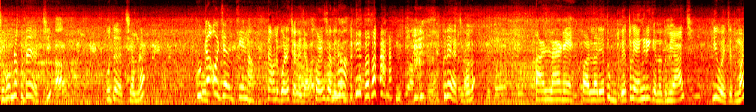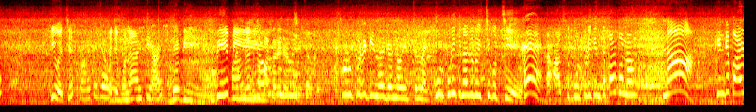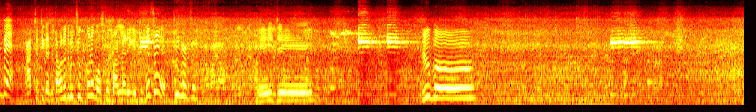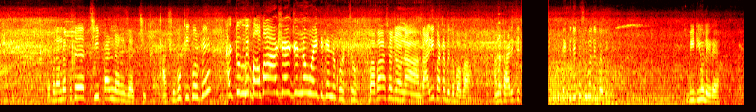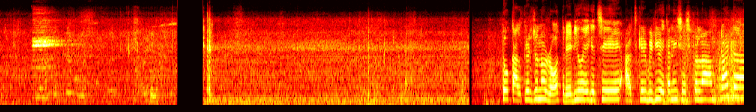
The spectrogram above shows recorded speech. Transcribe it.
শুভ আমরা কোথায় যাচ্ছি? কোথায় যাচ্ছি আমরা? কোথাও যাচ্ছে না। তাহলে গড়ে চলে যাও গড়ে চলে যাও। কোথায় যাচ্ছি বলো? পার্লারে। পার্লারে। এত এত অ্যাংরি কেন তুমি আজ? কি হয়েছে তোমার? কি হয়েছে? এই যে মোনা আন্টি আর বেবি বেবি বেবি পার্লারে যাচ্ছে। কুরকুরে কেনার জন্য ইচ্ছে লাগছে। কুরকুরি কেনার জন্য ইচ্ছে করছে? হ্যাঁ। আজ তো কুরকুরি কিনতে পারব না। না কিনতে পারবে আচ্ছা ঠিক আছে। তাহলে তুমি চুপ করে বসবে পার্লারে গিয়ে ঠিক আছে? ঠিক আছে। এই যে ধ্রুব এখন আমরা কোথায় যাচ্ছি? পার্লারে যাচ্ছি। আর শুভ কি করবে? আর তুমি বাবা আসার জন্য ওয়েট কেন করছ? বাবা আসার জন্য না গাড়ি পাঠাবে তো বাবা। আমরা গাড়িতে দেখি দেখো শুভ দেখো এদিকে। ভিডিও লে রে। তো কালকের জন্য রথ রেডি হয়ে গেছে। আজকের ভিডিও এখানেই শেষ করলাম। টাটা!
